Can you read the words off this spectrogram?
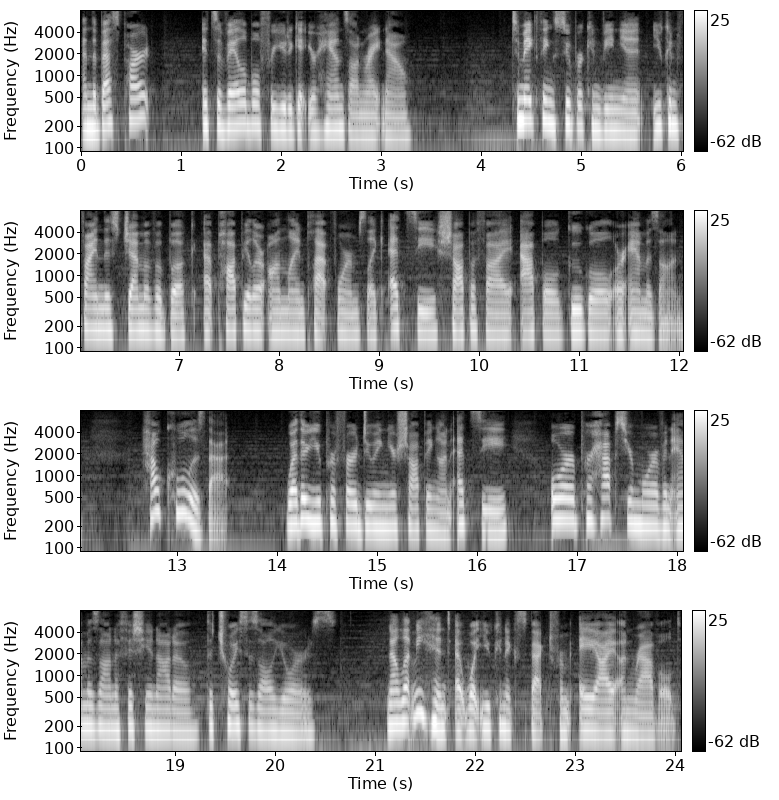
And the best part? It's available for you to get your hands on right now. To make things super convenient, you can find this gem of a book at popular online platforms like Etsy, Shopify, Apple, Google, or Amazon. How cool is that? Whether you prefer doing your shopping on Etsy, or perhaps you're more of an Amazon aficionado, the choice is all yours. Now, let me hint at what you can expect from AI Unraveled.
